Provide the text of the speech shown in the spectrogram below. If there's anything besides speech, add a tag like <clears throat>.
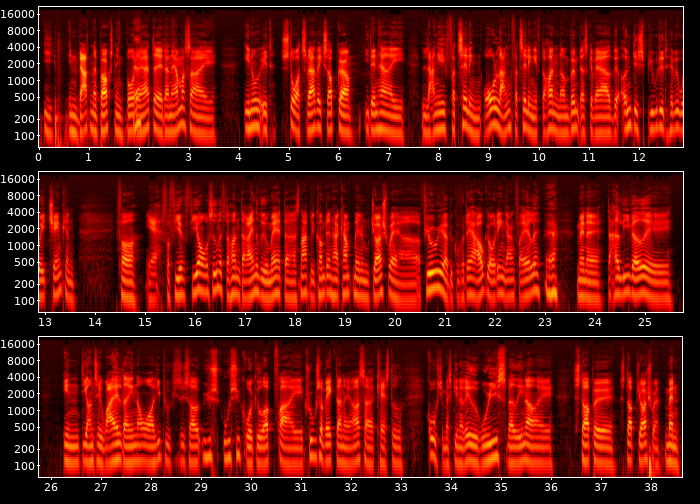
i en verden af boksning, hvor ja. det er, at øh, der nærmer sig øh, endnu et stort sværvægtsopgør i den her øh, lange fortælling, årlange fortælling efterhånden om, hvem der skal være the undisputed heavyweight champion. For, ja, for fire, fire år siden efterhånden, der regnede vi jo med, at der snart ville komme den her kamp mellem Joshua og Fury, og vi kunne få det her afgjort en gang for alle. Ja. Men øh, der havde lige været øh, en Deontay Wilder ind over, og lige pludselig så Us Usyk rykket op fra øh, cruiservægterne, og også har kastet grus i maskineriet. Ruiz været inde og øh, stoppe øh, stop Joshua. Men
